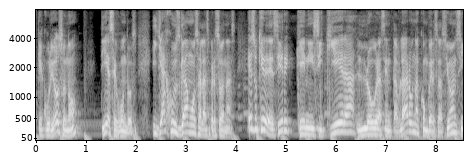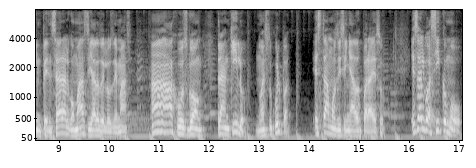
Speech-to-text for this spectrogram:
Qué curioso, ¿no? 10 segundos y ya juzgamos a las personas. Eso quiere decir que ni siquiera logras entablar una conversación sin pensar algo más lo de los demás. Ah, juzgón, tranquilo, no es tu culpa. Estamos diseñados para eso. Es algo así como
